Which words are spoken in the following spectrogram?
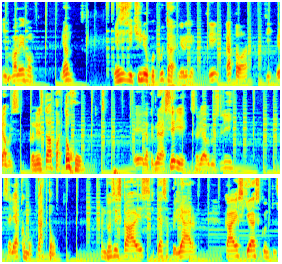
y mi papá me dijo, mira, mira si chino hijo de puta. Y yo le dije, sí, Cato, ¿ah? Sí, mira, pues, cuando yo estaba patojo, eh, la primera serie salía Bruce Lee y salía como Kato. Entonces cada vez que te vas a pelear, cada vez que ibas con tus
